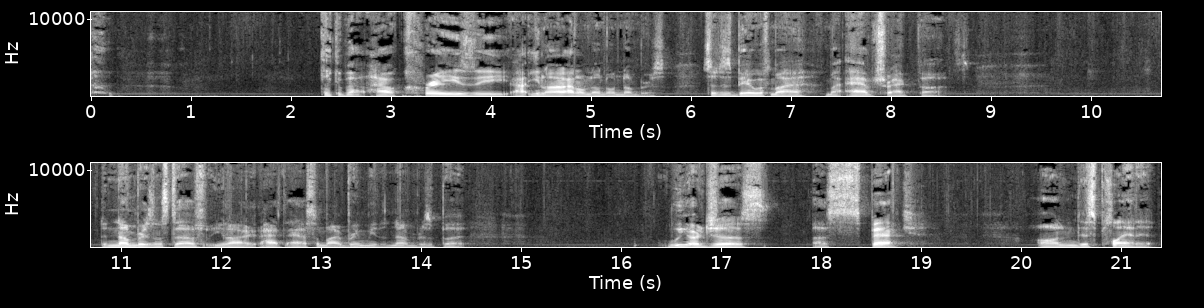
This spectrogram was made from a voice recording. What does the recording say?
Think about how crazy, I, you know, I, I don't know no numbers. So just bear with my, my abstract thoughts. The numbers and stuff, you know, I, have to have somebody bring me the numbers, but we are just a speck on this planet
